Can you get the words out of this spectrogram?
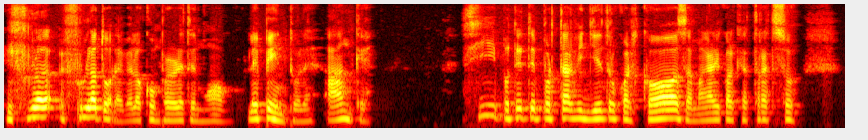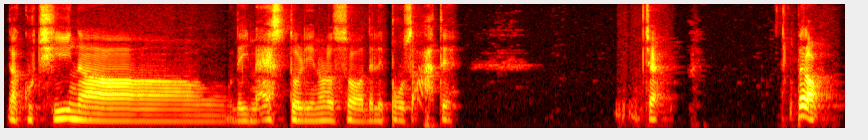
Il, frulla- il frullatore ve lo comprerete nuovo, le pentole anche. Sì, potete portarvi dietro qualcosa, magari qualche attrezzo da cucina, dei mestoli, non lo so, delle posate. Cioè, però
